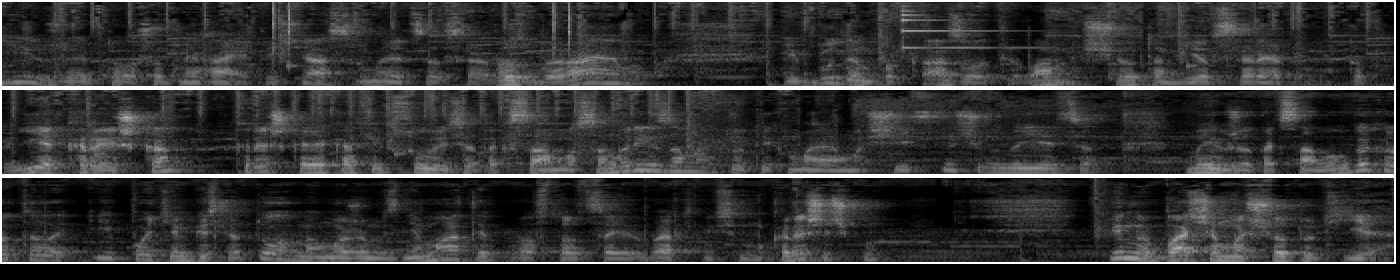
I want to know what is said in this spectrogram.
і вже того, щоб не гаяти час, ми це все розбираємо і будемо показувати вам, що там є всередині. Тобто є кришка, кришка, яка фіксується так само саморізами. Тут їх маємо 6 штучок, здається. Ми їх вже так само викрутили, і потім після того ми можемо знімати просто цей верхню сьому кришечку. І ми бачимо, що тут є.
